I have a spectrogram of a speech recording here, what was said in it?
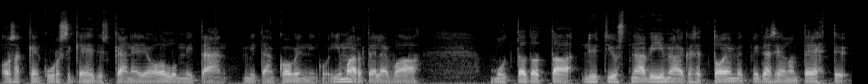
osakkeen kurssikehityskään ei ole ollut mitään, mitään kovin niin kuin imartelevaa, mutta tota, nyt just nämä viimeaikaiset toimet, mitä siellä on tehty,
